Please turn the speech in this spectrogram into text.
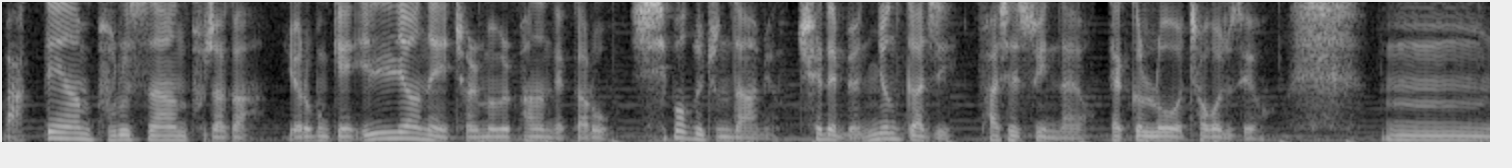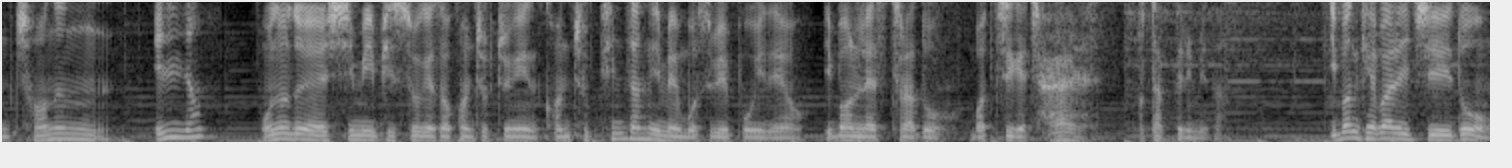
막대한 부를 쌓은 부자가 여러분께 1년의 젊음을 파는 대가로 10억을 준다 하면 최대 몇 년까지 파실 수 있나요? 댓글로 적어주세요. 음, 저는 1년? 오늘도 열심히 빗속에서 건축 중인 건축 팀장님의 모습이 보이네요. 이번 레스트라도 멋지게 잘 부탁드립니다. 이번 개발 일지도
